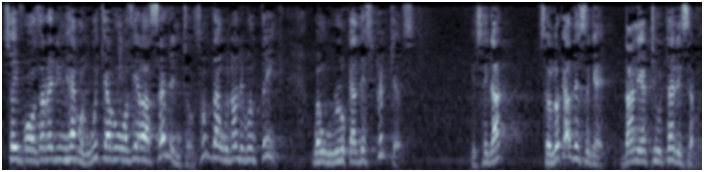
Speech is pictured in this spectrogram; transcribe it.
So if he was already in heaven, which heaven was he ascending to? Sometimes we don't even think when we look at the scriptures. You see that? So look at this again. Daniel 2.37.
